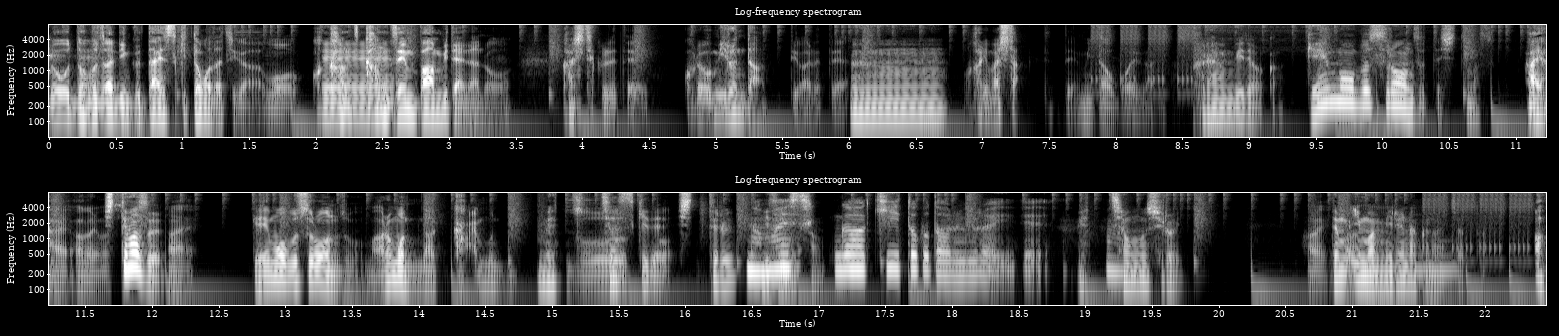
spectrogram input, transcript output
ロード・オブ・ザ・リング大好き友達がもう完へー完全版みたいなのを貸してくれて、これを見るんだって言われて、うーん。わかりましたって言って見た覚えが。プライムビデオか。ゲームオブスローンズって知ってます？はいはい、わかります。知ってます？はい。ゲームオブスローンズも、あれも長い、もうめっちゃ好きで。知ってる？名前。が聞いたことあるぐらいで。めっちゃ面白い。はい。でも今見れなくなっちゃった。あ、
